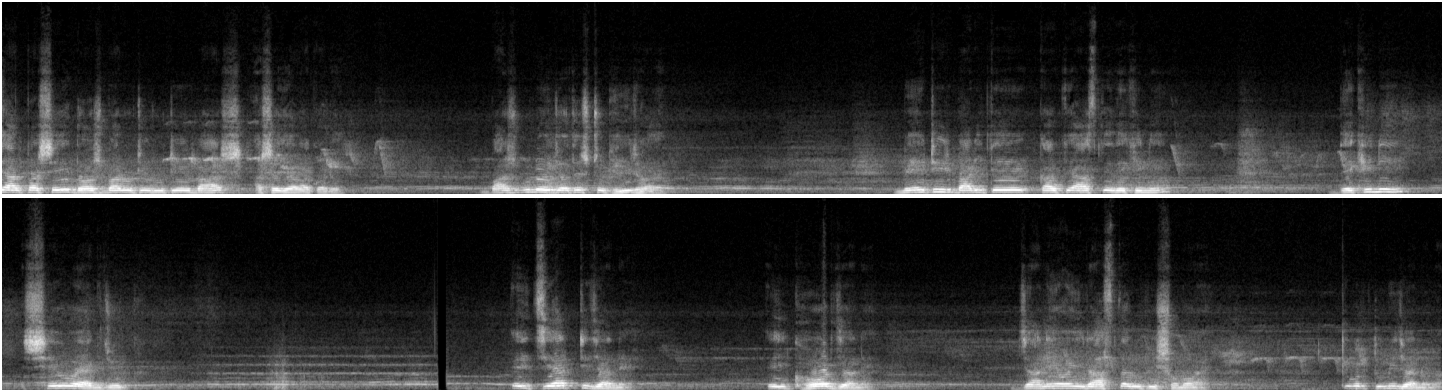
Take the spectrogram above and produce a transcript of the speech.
চারপাশে দশ বারোটি রুটের বাস আসা যাওয়া করে। বাসগুলো যথেষ্ট ভিড় হয়। মেয়েটির বাড়িতে কাউকে আসতে দেখিনি। দেখিনি সেও এক যুগ। এই চেয়ারটি জানে, এই ঘর জানে। জানে ওই রাস্তারূপী সময়। কেবল তুমি জানো না।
